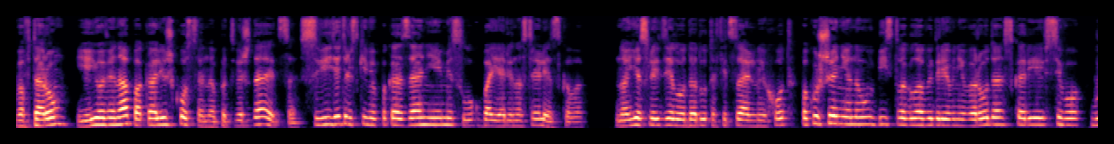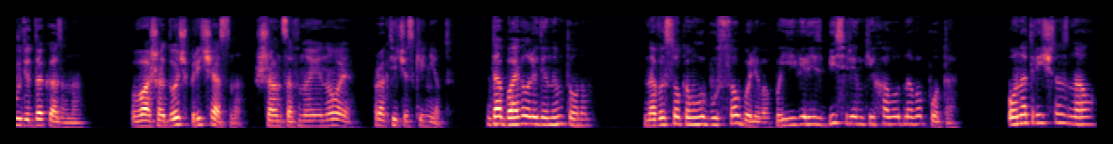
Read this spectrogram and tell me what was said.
Во втором, ее вина пока лишь косвенно подтверждается свидетельскими показаниями слуг боярина Стрелецкого. Но если делу дадут официальный ход, покушение на убийство главы древнего рода, скорее всего, будет доказано. Ваша дочь причастна, шансов на иное практически нет. Добавил ледяным тоном. На высоком лбу Соболева появились бисеринки холодного пота. Он отлично знал,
